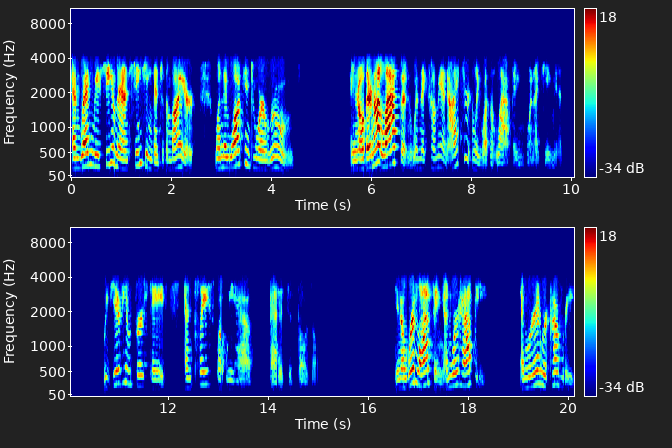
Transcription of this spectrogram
And when we see a man sinking into the mire, when they walk into our rooms, you know, they're not laughing when they come in. I certainly wasn't laughing when I came in. We give him first aid and place what we have at his disposal. You know, we're laughing and we're happy and we're in recovery.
